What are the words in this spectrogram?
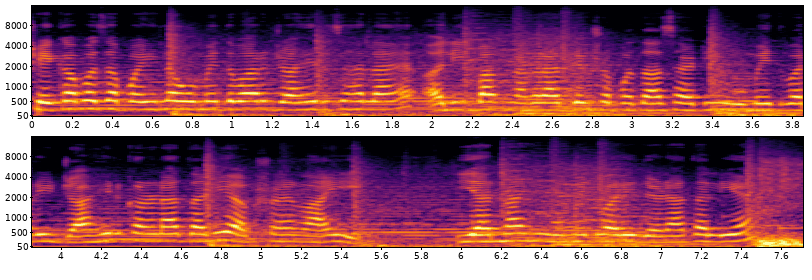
शेकापचा पहिला उमेदवार जाहीर झालाय. अलिबाग नगराध्यक्षपदासाठी उमेदवारी जाहीर करण्यात आली. अक्षय नाईक यांना ही उमेदवारी देण्यात आली आहे.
